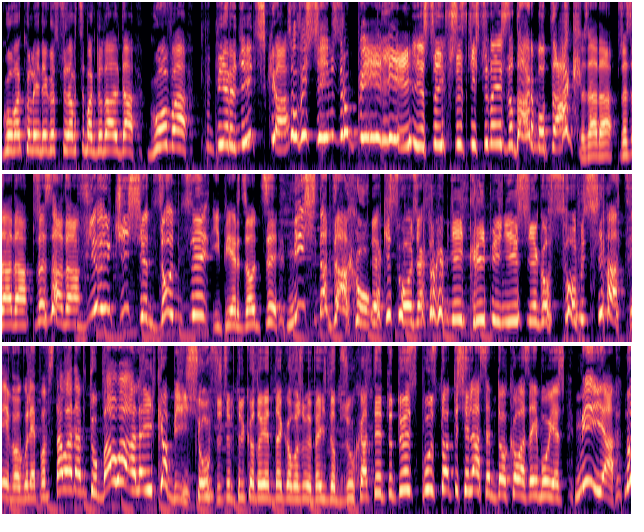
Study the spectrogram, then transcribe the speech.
głowa kolejnego sprzedawcy McDonalda, głowa pierniczka! Co wyście im zrobili? Jeszcze ich wszystkich sprzedajesz za darmo, tak? Przesada, przesada, przesada! Wielki siedzący i pierdzący miś na dachu! Jaki słodziak, trochę mniej creepy niż jego sąsiad! Ty, w ogóle powstała nam tu mała alejka misiów, przy czym tylko do jednego możemy wejść do brzucha. Ty, tu, tu jest pusto, a ty się lasem dookoła zajmujesz. Mija! No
